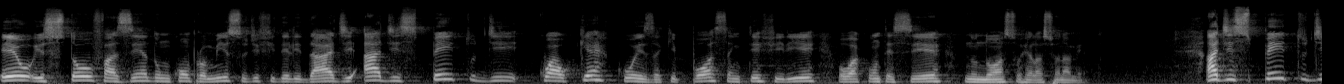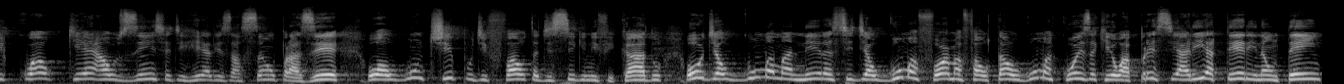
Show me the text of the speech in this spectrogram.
Eu estou fazendo um compromisso de fidelidade a despeito de qualquer coisa que possa interferir ou acontecer no nosso relacionamento a despeito de qualquer ausência de realização, prazer ou algum tipo de falta de significado, ou de alguma maneira, se de alguma forma faltar alguma coisa que eu apreciaria ter e não tem,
